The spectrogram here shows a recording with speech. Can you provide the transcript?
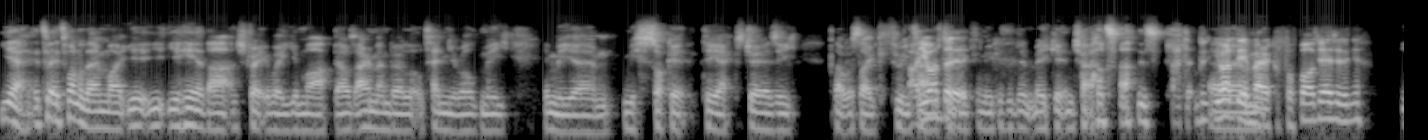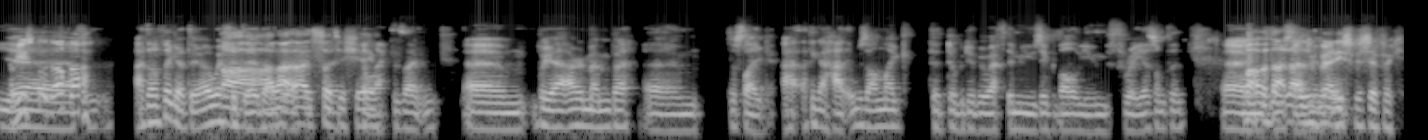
Yeah, it's it's one of them like you, you, hear that and straight away you're marked out. I remember a little ten year old me in me um me socket DX jersey that was like three Oh, times too the- big for me because it didn't make it in child size. You had the Um, American football jersey, didn't you? Yeah, you that? I don't think I do. I wish I Ah, did. Be that- that's such a shame. Collector's item. Um, but yeah, I remember um just like I, I think I had it was on like the WWF the Music Volume Three or something. Um, Wow, that, was, that my very little- specific.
